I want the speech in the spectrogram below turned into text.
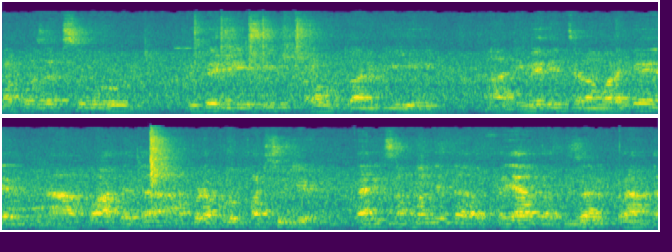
ప్రపోజల్స్ ప్రిపేర్ చేసి ప్రభుత్వానికి నివేదించడం వరకే నా బాధ్యత అప్పుడప్పుడు పర్సూ చేయడం. దానికి సంబంధిత ప్రజాప్రతినిధులు సార్. ప్రాంత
